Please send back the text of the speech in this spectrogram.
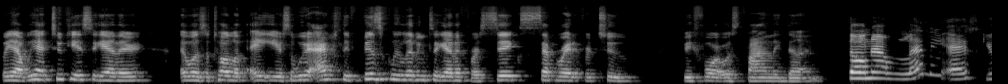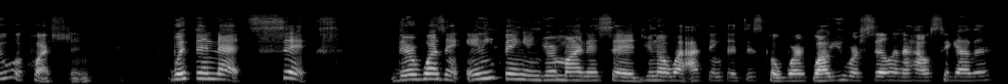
but yeah, we had two kids together. It was a total of eight years. So we were actually physically living together for six, separated for two before it was finally done. So now let me ask you a question. Within that six, there wasn't anything in your mind that said, you know what, I think that this could work while you were still in the house together?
